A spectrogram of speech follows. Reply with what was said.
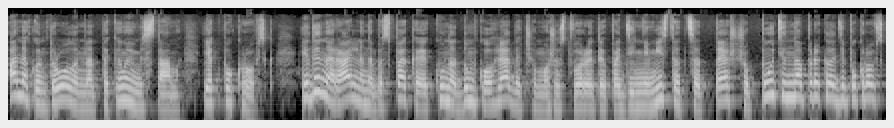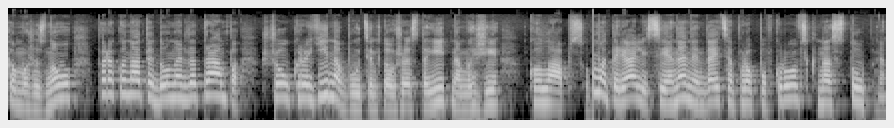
а не контролем над такими містами, як Покровськ. Єдина реальна небезпека, яку на думку оглядача може створити падіння міста, це те, що Путін на прикладі Покровська може знову переконати Дональда Трампа, що Україна буцімто вже стоїть на межі колапсу. У матеріалі CNN йдеться про Покровськ наступне.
